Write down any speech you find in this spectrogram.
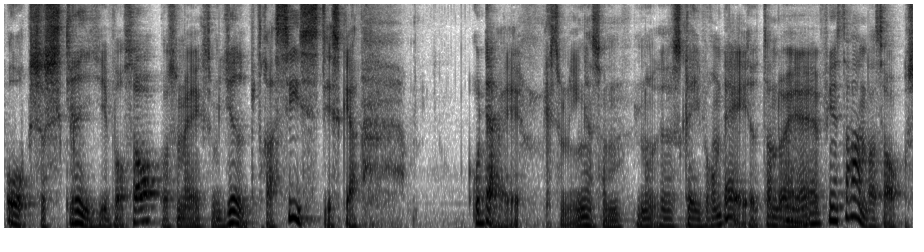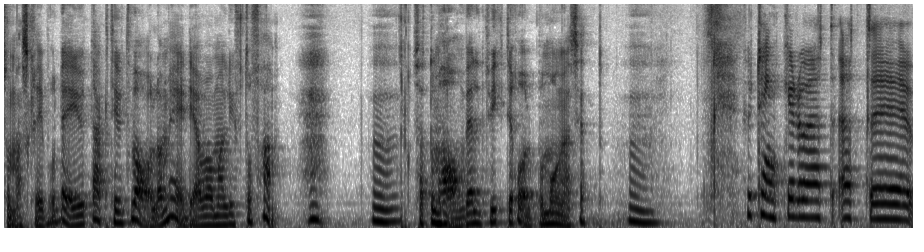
också skriver saker som är liksom djupt rasistiska. Och där är liksom ingen som skriver om det utan då är, mm. finns det andra saker som man skriver. Och det är ju ett aktivt val av media vad man lyfter fram. Mm. Så att de har en väldigt viktig roll på många sätt. Mm. Hur tänker du att, att uh,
